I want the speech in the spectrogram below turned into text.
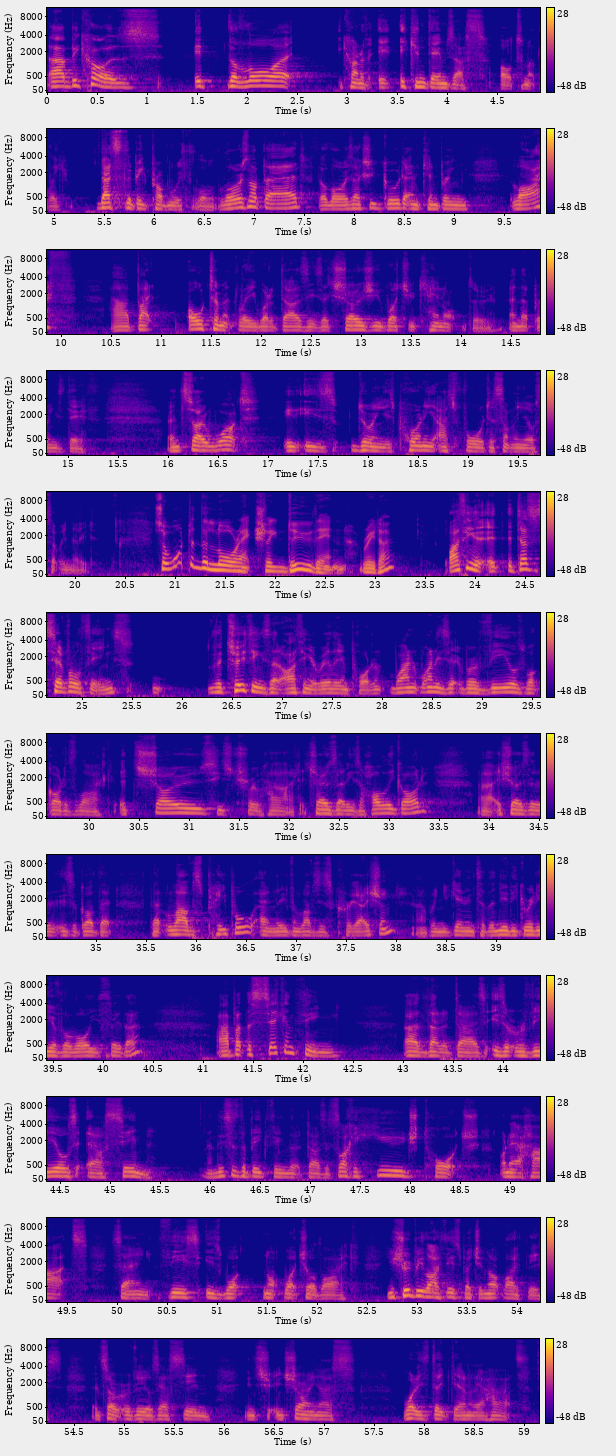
Uh, because it, the law kind of it, it condemns us ultimately. That's the big problem with the law. The law is not bad. The law is actually good and can bring life, uh, but ultimately, what it does is it shows you what you cannot do, and that brings death. And so, what it is doing is pointing us forward to something else that we need. So, what did the law actually do then, Rito? I think it, it does several things. The two things that I think are really important one, one is it reveals what God is like. It shows his true heart. It shows that he's a holy God. Uh, it shows that it is a God that, that loves people and even loves his creation. Uh, when you get into the nitty gritty of the law, you see that. Uh, but the second thing uh, that it does is it reveals our sin. And this is the big thing that it does. It's like a huge torch on our hearts saying, This is what not what you're like. You should be like this, but you're not like this. And so it reveals our sin in, sh- in showing us what is deep down in our hearts.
